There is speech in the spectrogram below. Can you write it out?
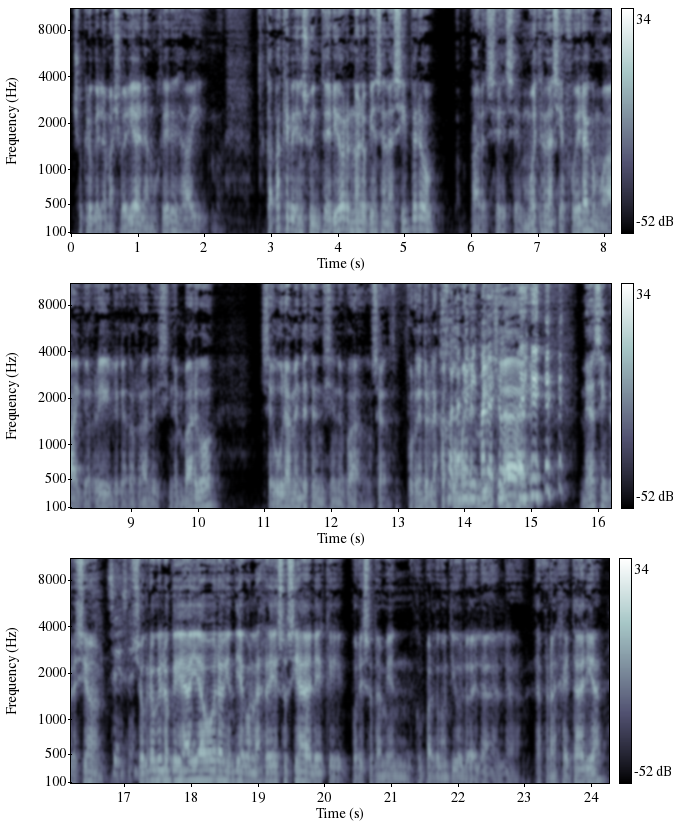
yo creo que la mayoría de las mujeres, hay, capaz que en su interior no lo piensan así, pero se, se muestran hacia afuera como, ay, qué horrible, qué atorrante, sin embargo seguramente están diciendo, pa, o sea, por dentro de las carcomas me, me hace impresión. Yo creo que lo que hay ahora hoy en día con las redes sociales, que por eso también comparto contigo lo de la, la, franja etaria,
